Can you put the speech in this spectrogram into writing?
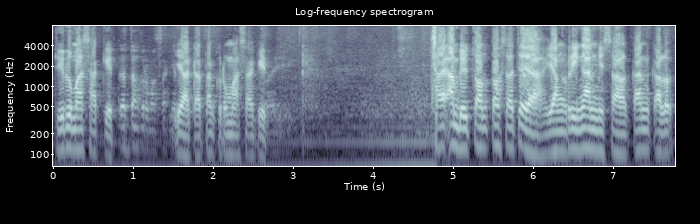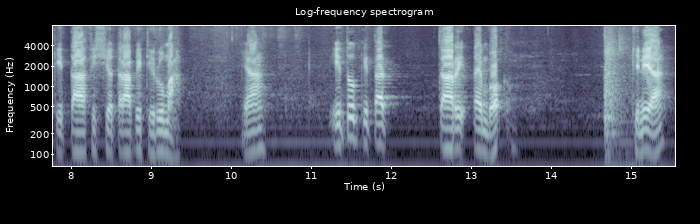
di rumah sakit. Datang ke rumah sakit. Ya, datang ke rumah sakit. Baik. Saya ambil contoh saja ya, yang ringan misalkan kalau kita fisioterapi di rumah. Ya. Itu kita cari tembok. Gini ya.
